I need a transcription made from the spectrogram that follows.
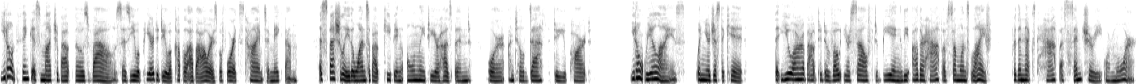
you don't think as much about those vows as you appear to do a couple of hours before it's time to make them, especially the ones about keeping only to your husband or until death do you part. You don't realize, when you're just a kid, that you are about to devote yourself to being the other half of someone's life for the next half a century or more.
